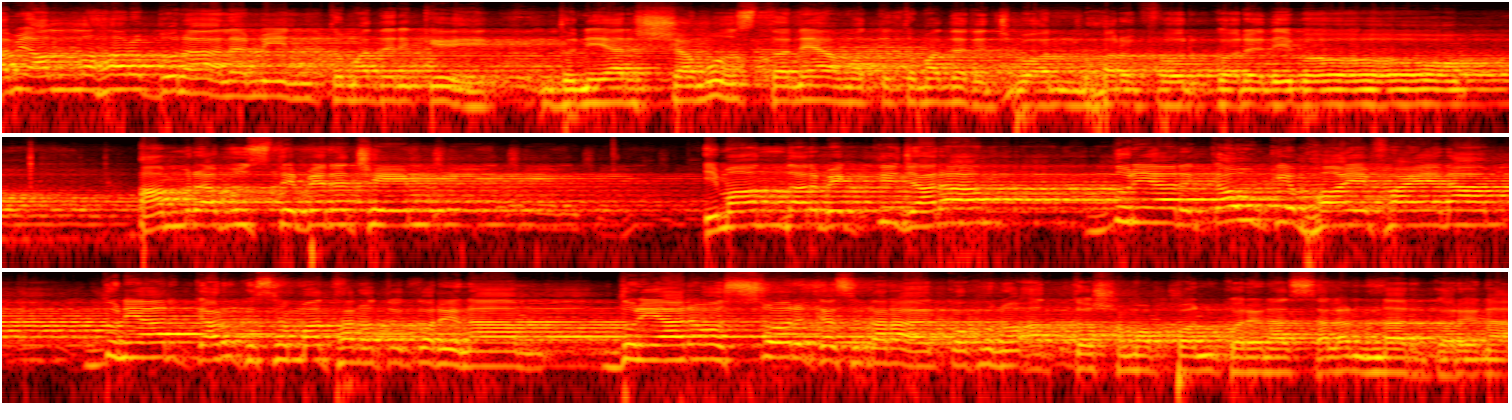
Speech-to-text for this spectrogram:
আমি আল্লাহ রব্বুল আলামিন তোমাদেরকে দুনিয়ার সমস্ত নেয়ামতে তোমাদের জীবন ভরপুর করে দিব। আমরা বুঝতে পেরেছি, ইমানদার ব্যক্তি যারা দুনিয়ার কাউকে ভয় পায় না দুনিয়ার কারও কাছে মাথা নত করে না, দুনিয়ার অশ্বর কাছে তারা কখনো আত্মসমর্পণ করে না সালান্ডার করে না।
